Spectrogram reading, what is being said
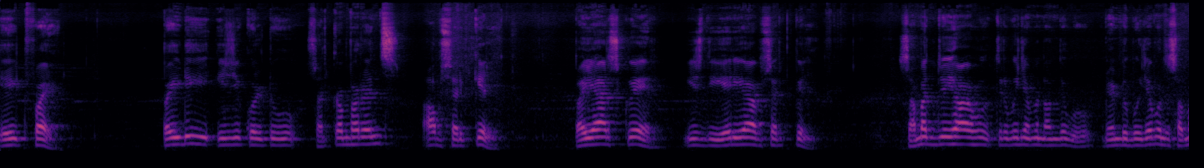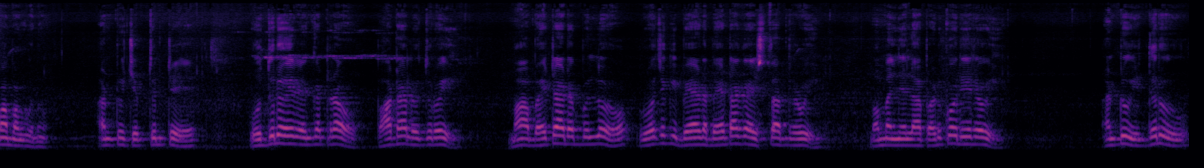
eight five. Pi D is equal to circumference of circle pi R square is the area of circle సమద్విహాహు త్రిభుజమునందుకు రెండు భుజములు సమమగును. అంటూ చెప్తుంటే వద్దురోయ్ వెంకట్రావు పాఠాలు వద్దురోయ్. మా బయట డబ్బుల్లో రోజుకి బేడ బేటాగా ఇస్తాను రోయ్. మమ్మల్ని ఇలా పడుకోని రోయ్. అంటూ ఇద్దరు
